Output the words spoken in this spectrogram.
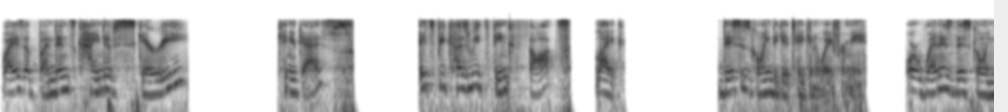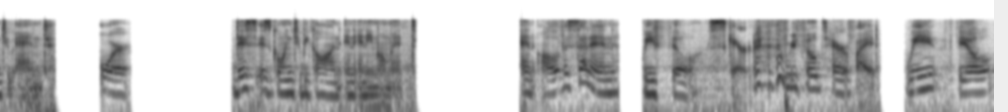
Why is abundance kind of scary? Can you guess? It's because we think thoughts like, this is going to get taken away from me, or when is this going to end, or this is going to be gone in any moment. And all of a sudden, we feel scared. we feel terrified. We feel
